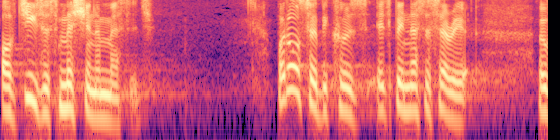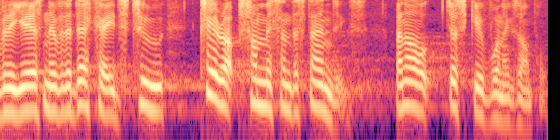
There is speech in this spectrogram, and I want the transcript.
of Jesus' mission and message. But also because it's been necessary over the years and over the decades to clear up some misunderstandings. And I'll just give one example.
